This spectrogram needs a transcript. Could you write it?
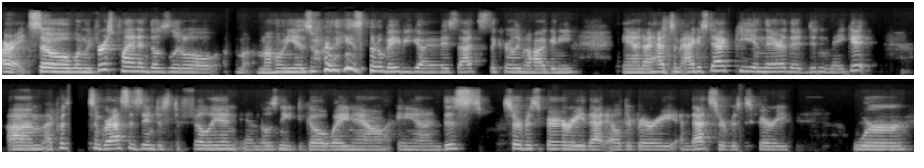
All right, so when we first planted those little mahonias or these little baby guys, that's the curly mahogany. And I had some agastache in there that didn't make it. Um, I put some grasses in just to fill in and those need to go away now. And this serviceberry, that elderberry, and that serviceberry were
